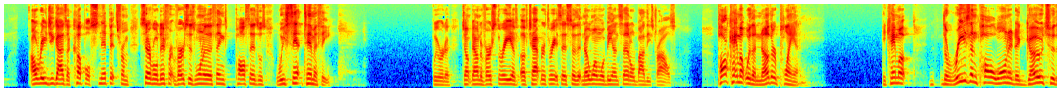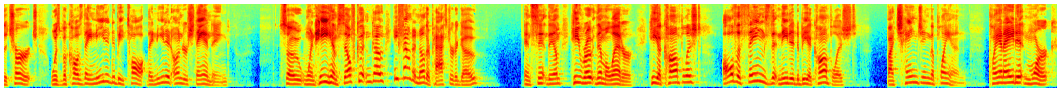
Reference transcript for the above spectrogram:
I'll read you guys a couple snippets from several different verses. One of the things Paul says was, We sent Timothy. If we were to jump down to verse 3 of, of chapter 3, it says, So that no one will be unsettled by these trials. Paul came up with another plan. He came up, the reason Paul wanted to go to the church was because they needed to be taught, they needed understanding. So when he himself couldn't go, he found another pastor to go and sent them. He wrote them a letter. He accomplished all the things that needed to be accomplished by changing the plan. Plan A didn't work,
